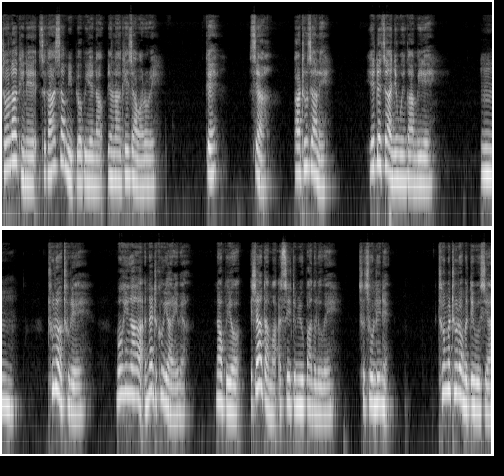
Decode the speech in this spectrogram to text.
ဒေါ်လာခင်နဲ့စကားဆက်မိပြောပြီးတဲ့နောက်ပြန်လာခဲ့ကြပါတော့တယ်။ကဲဆရာဘာထူးကြလဲရဲတက်ကြညဝင်ကမေးတယ်။อืมထူတော့ထူတယ်။မိုးဟင်းကားကအနက်တစ်ခုရတယ်ဗျ။နောက်ပြီးတော့အရသာမှာအစီတစ်မျိုးပါတယ်လို့ပဲချူချူလေးနဲ့ထူးမထူးတော့မသိဘူးဆရာ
